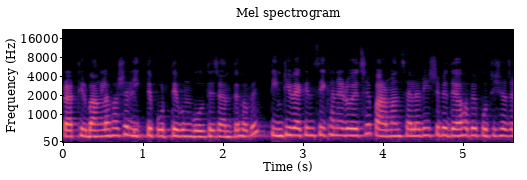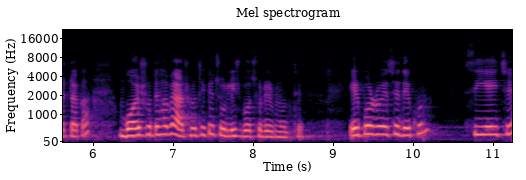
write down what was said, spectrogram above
প্রার্থীর বাংলা ভাষা লিখতে, পড়তে এবং বলতে জানতে হবে। তিনটি ভ্যাকেন্সি এখানে রয়েছে। পার মান্থ স্যালারি হিসেবে দেওয়া হবে পঁচিশ হাজার টাকা। বয়স হতে হবে আঠেরো থেকে চল্লিশ বছরের মধ্যে। এরপর রয়েছে দেখুন সিএইচএ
